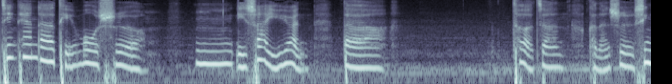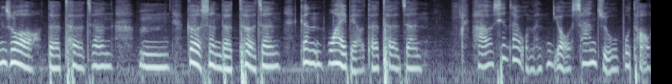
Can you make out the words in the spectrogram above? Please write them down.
今天的题目是。嗯，以上遗愿的特征可能是星座的特征，嗯，个性的特征跟外表的特征。好，现在我们有三组不同，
